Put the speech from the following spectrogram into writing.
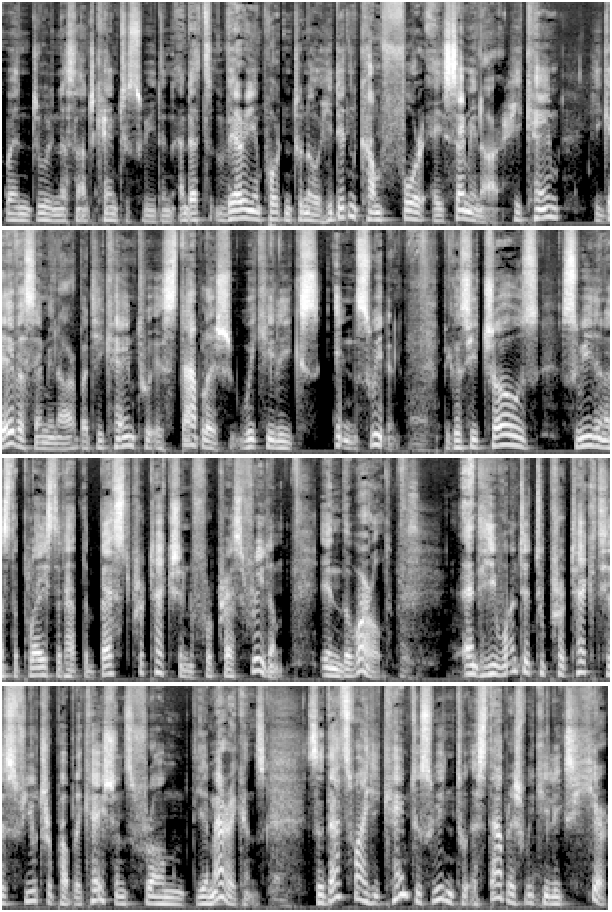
when Julian Assange came to Sweden, and that's very important to know, he didn't come for a seminar. He came, he gave a seminar, but he came to establish WikiLeaks in Sweden because he chose Sweden as the place that had the best protection for press freedom in the world. Yes and he wanted to protect his future publications from the Americans. Yeah. So that's why he came to Sweden to establish WikiLeaks here.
